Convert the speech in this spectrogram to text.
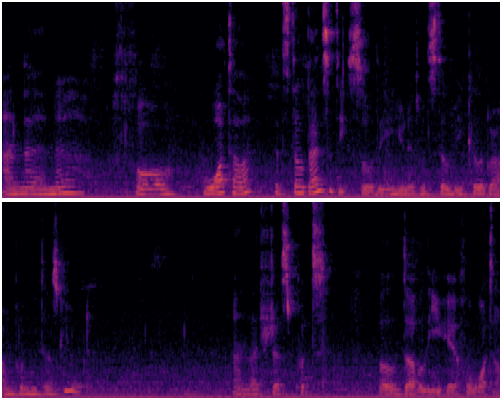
And then uh, for water it's still density so the unit would still be kilogram per meters cubed. And let's just put a little W here for water.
